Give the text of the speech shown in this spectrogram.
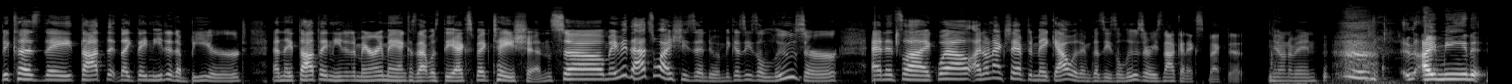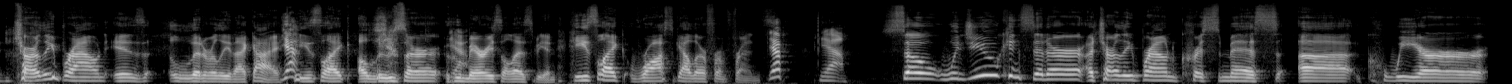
because they thought that like they needed a beard and they thought they needed a marry man because that was the expectation. So maybe that's why she's into him because he's a loser and it's like, well, I don't actually have to make out with him because he's a loser. He's not going to expect it. You know what I mean? I mean, Charlie Brown is literally that guy. Yeah. He's like a loser who Yeah. marries a lesbian. He's like Ross Geller from Friends. Yep. Yeah. So, would you consider a Charlie Brown Christmas uh queer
